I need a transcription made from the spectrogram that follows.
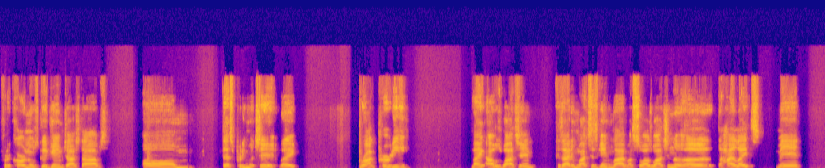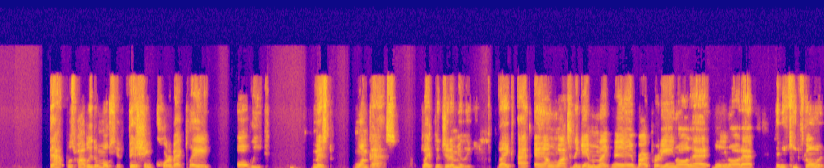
for the Cardinals. Good game, Josh Dobbs. Um, that's pretty much it. Like Brock Purdy, like I was watching because I didn't watch this game live. I saw I was watching the uh, the highlights. Man, that was probably the most efficient quarterback play all week. Missed one pass, like legitimately. Like I and I'm watching the game. I'm like, man, Brock Purdy ain't all that. He ain't all that. Then he keeps going,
